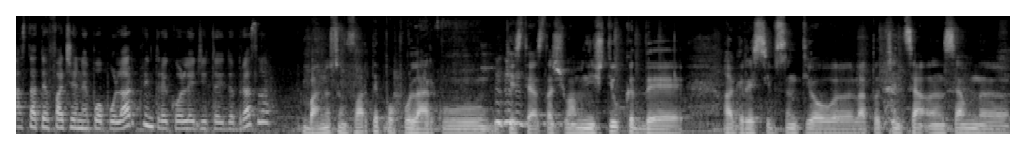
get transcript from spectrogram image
Asta te face nepopular printre colegii tăi de breaslă? Ba, nu sunt foarte popular cu chestia asta și oamenii știu cât de agresiv sunt eu uh, la tot ce înseamnă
